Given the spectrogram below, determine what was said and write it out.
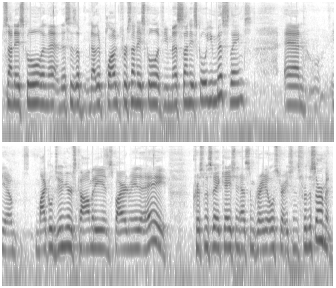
Sunday school, and that, this is another plug for Sunday school. If you miss Sunday school, you miss things. And, you know, Michael Jr.'s comedy inspired me that, hey, Christmas Vacation has some great illustrations for the sermon.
